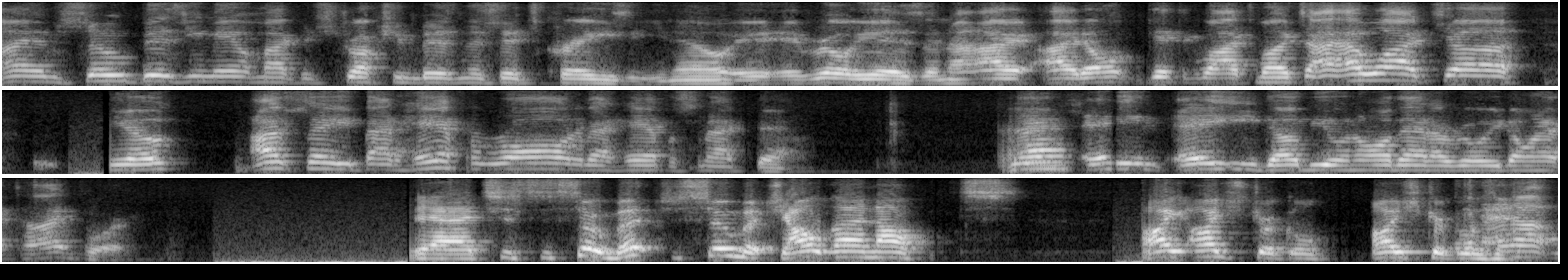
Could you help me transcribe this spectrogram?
I am so busy, man, with my construction business. It's crazy, you know. It, it really is, and I I don't get to watch much. I, I watch, uh, you know, I'd say about half of Raw and about half of SmackDown. And A- AEW and all that, I really don't have time for. Yeah, it's just so much, so much out there now. It's, I I struggle. I struggle. And I,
